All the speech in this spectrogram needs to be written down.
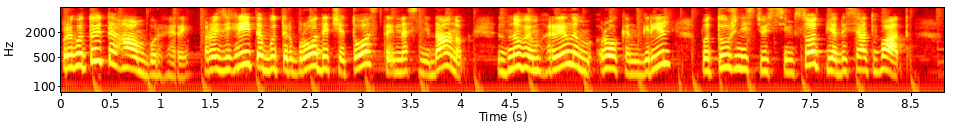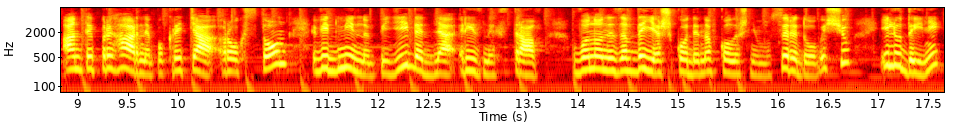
Приготуйте гамбургери, розігрійте бутерброди чи тости на сніданок з новим грилем Rock Grill потужністю 750 Вт. Антипригарне покриття Rockstone відмінно підійде для різних страв. Воно не завдає шкоди навколишньому середовищу і людині,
